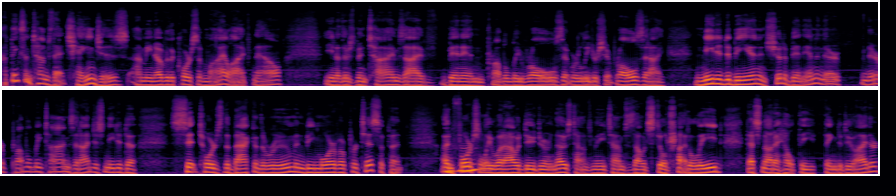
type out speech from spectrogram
I think sometimes that changes. I mean, over the course of my life now, you know, there's been times I've been in probably roles that were leadership roles that I needed to be in and should have been in, and there there are probably times that I just needed to sit towards the back of the room and be more of a participant. Mm-hmm. Unfortunately, what I would do during those times, many times, is I would still try to lead. That's not a healthy thing to do either.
